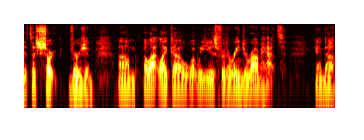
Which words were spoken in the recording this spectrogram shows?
it's a short version, um, a lot like uh, what we use for the Ranger Rob hats, and uh,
